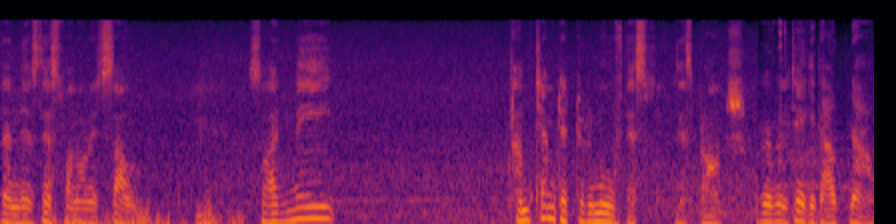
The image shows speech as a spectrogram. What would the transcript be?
then there's this one on its own. So I may, I'm tempted to remove this, this branch. We will take it out now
